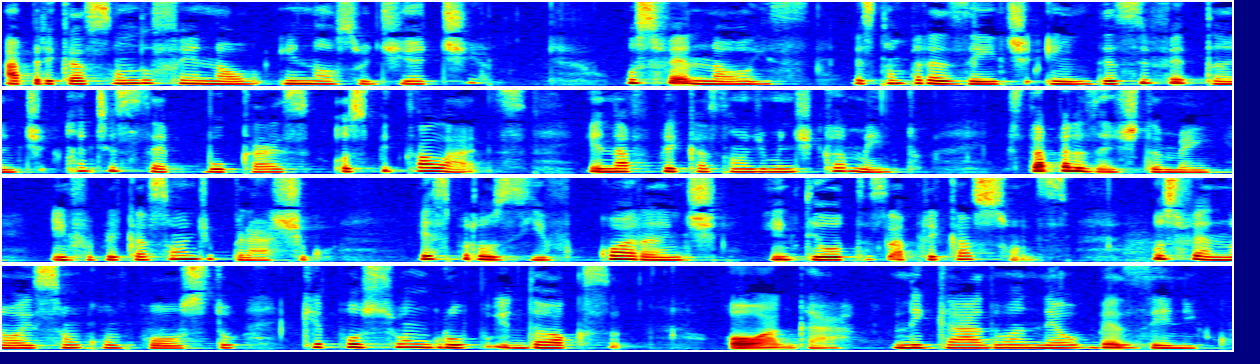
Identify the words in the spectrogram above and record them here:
Aplicação do fenol em nosso dia a dia. Os fenóis estão presentes em desinfetantes antissépticos bucais hospitalares, e na fabricação de medicamento. Está presente também em fabricação de plástico, explosivo, corante, entre outras aplicações. Os fenóis são compostos que possuem um grupo hidroxilo, OH, ligado ao anel benzênico.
